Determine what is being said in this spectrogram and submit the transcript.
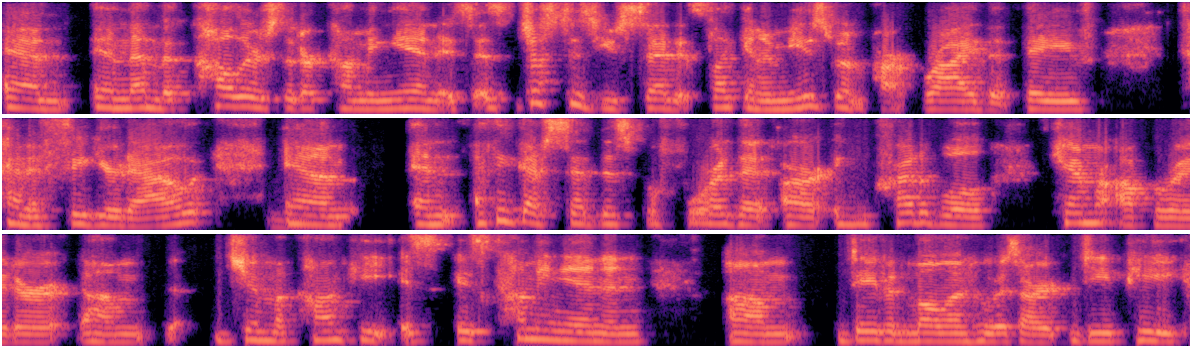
And and then the colors that are coming in, it's, it's just as you said, it's like an amusement park ride that they've kind of figured out. Mm-hmm. And and I think I've said this before that our incredible camera operator um, Jim McConkey is is coming in and um, David Mullen, who is our DP,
